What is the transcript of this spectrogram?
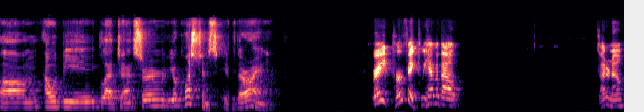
Um, I would be glad to answer your questions if there are any. Great, perfect. We have about I don't know,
